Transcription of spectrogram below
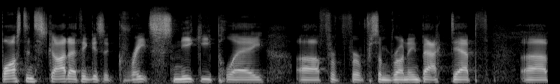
Boston Scott I think is a great sneaky play uh, for, for, for some running back depth uh,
